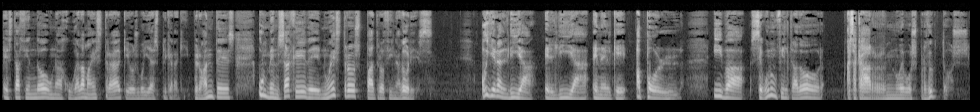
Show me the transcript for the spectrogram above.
está haciendo una jugada maestra que os voy a explicar aquí. Pero antes, un mensaje de nuestros patrocinadores. Hoy era el día, el día en el que Apple iba, según un filtrador, a sacar nuevos productos.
